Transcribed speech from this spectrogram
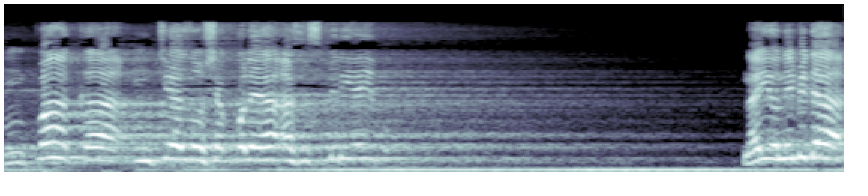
mpaka mchezo ushakolea asisubirie hivyo. Na hiyo ni bidaa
